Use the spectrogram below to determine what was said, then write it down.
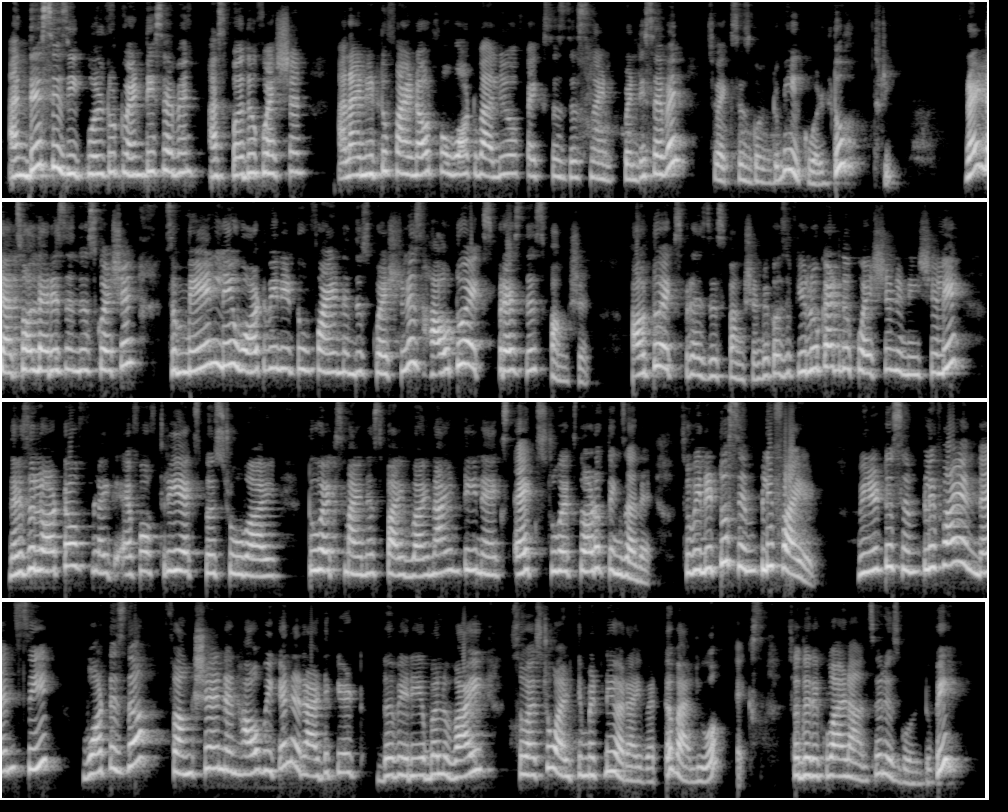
And this is equal to 27 as per the question. And I need to find out for what value of x is this 9, 27. So x is going to be equal to 3. Right, that's all there is in this question. So mainly what we need to find in this question is how to express this function. How to express this function because if you look at the question initially, there is a lot of like f of 3x plus 2y, 2x minus 5y, 19x, x, 2x, lot of things are there. So we need to simplify it. We need to simplify and then see what is the function and how we can eradicate the variable y so as to ultimately arrive at the value of x. So the required answer is going to be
